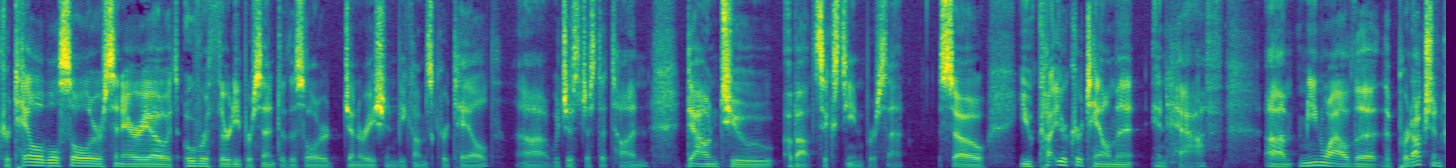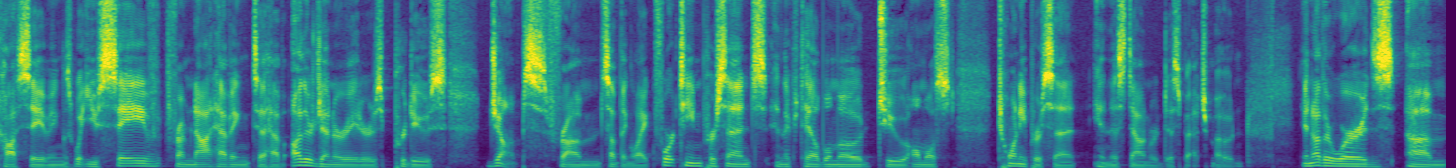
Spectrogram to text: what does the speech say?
curtailable solar scenario, it's over 30% of the solar generation becomes curtailed, uh, which is just a ton, down to about 16%. So you cut your curtailment in half. Um, meanwhile, the the production cost savings, what you save from not having to have other generators produce, jumps from something like 14% in the curtailable mode to almost 20% in this downward dispatch mode. In other words, um,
